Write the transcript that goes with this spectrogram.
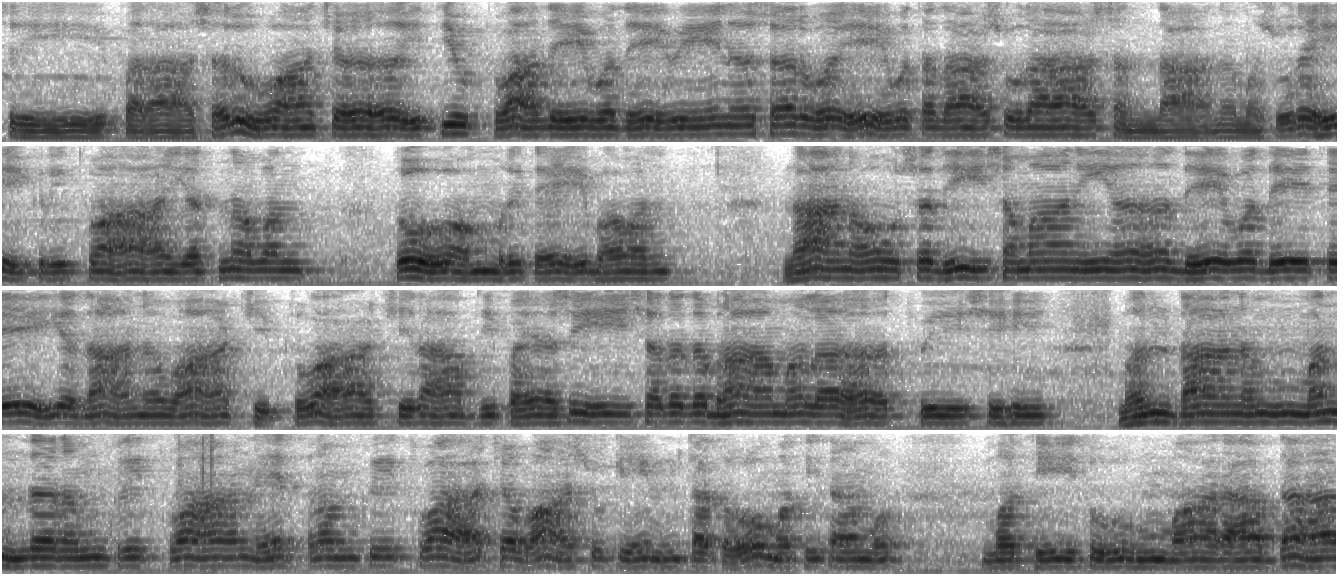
श्रीपराशरुवाच इत्युक्त्वा देवदेवेन सर्व एव तदासुरा सन्धानमसुरैः कृत्वा यत्नवन्तोऽमृते भवन्। नानौषधी समानीय देवदेते यदानवा क्षिप्त्वा क्षीराब्धिपयसि शरदभ्रामलत्विषिः। मन्तानं मन्दरं कृत्वा नेत्रं कृत्वा च वासुकीं ततो मथितं मथितुमाराब्धा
